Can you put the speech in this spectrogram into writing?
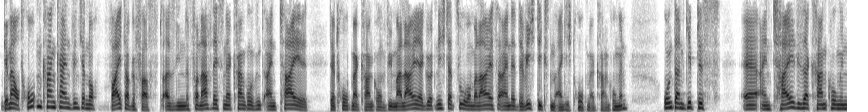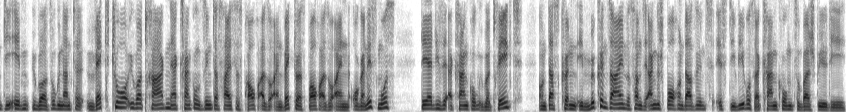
Genau, Tropenkrankheiten sind ja noch weiter gefasst. Also die vernachlässigten Erkrankungen sind ein Teil der Tropenerkrankungen. Wie Malaria gehört nicht dazu, aber Malaria ist eine der wichtigsten eigentlich Tropenerkrankungen. Und dann gibt es äh, ein Teil dieser Erkrankungen, die eben über sogenannte vektorübertragene Erkrankungen sind. Das heißt, es braucht also einen Vektor, es braucht also einen Organismus, der diese Erkrankung überträgt. Und das können eben Mücken sein, das haben Sie angesprochen. Da sind, ist die Viruserkrankung, zum Beispiel die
